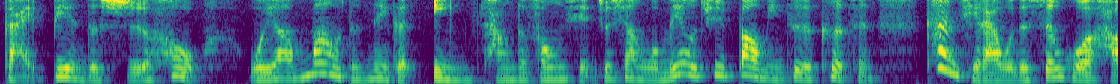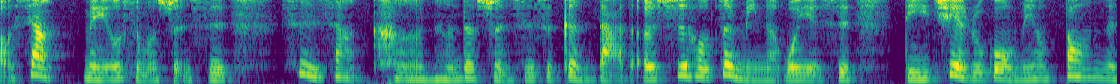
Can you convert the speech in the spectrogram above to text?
改变的时候，我要冒的那个隐藏的风险。就像我没有去报名这个课程，看起来我的生活好像没有什么损失，事实上可能的损失是更大的。而事后证明呢，我也是的确，如果我没有报那个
